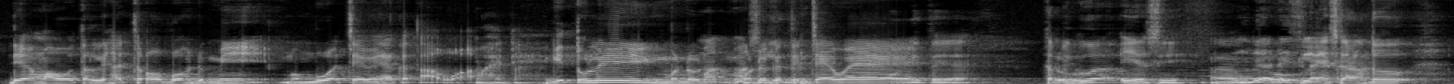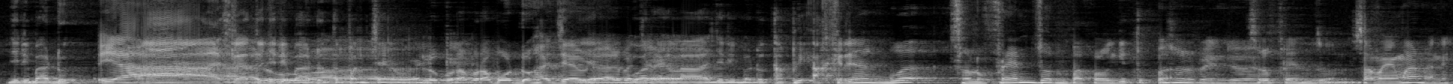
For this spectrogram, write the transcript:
Dia mau terlihat ceroboh demi membuat ceweknya ketawa. Waduh. Gitu ling, menurut Ma- mau deketin gitu? cewek. Oh gitu ya. Tapi gua iya sih. Jadi ada istilahnya sekarang tuh jadi badut. Iya. Ah, istilahnya tuh jadi badut depan cewek. Lu pura-pura bodoh aja udah Iya, gua cewek. rela jadi badut. Tapi akhirnya gua selalu friendzone pak kalau gitu pak. Selalu friendzone. Selalu friendzone. Sama yang mana nih?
